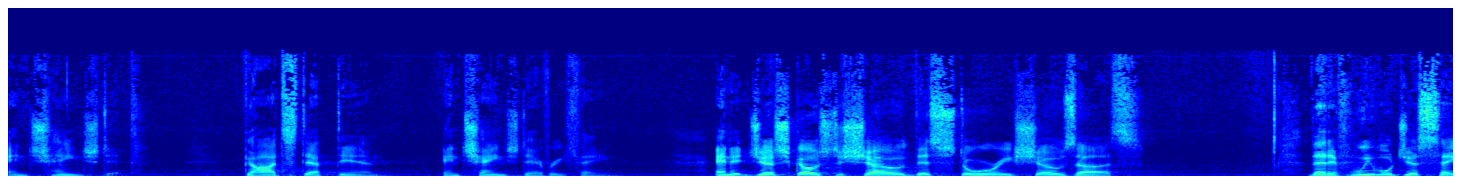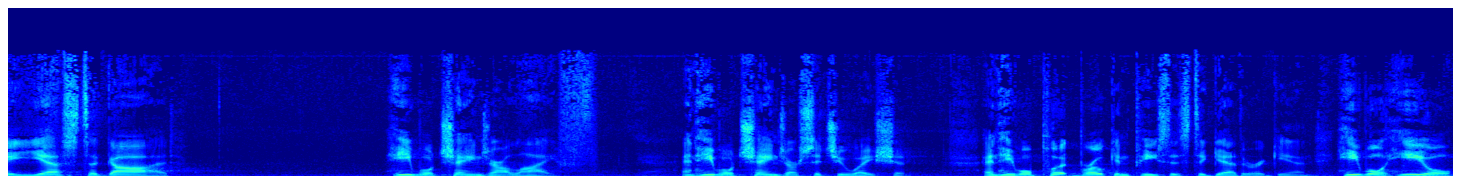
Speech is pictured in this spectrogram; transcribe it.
and changed it. God stepped in and changed everything. And it just goes to show this story shows us that if we will just say yes to God, He will change our life and He will change our situation and he will put broken pieces together again. He will heal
